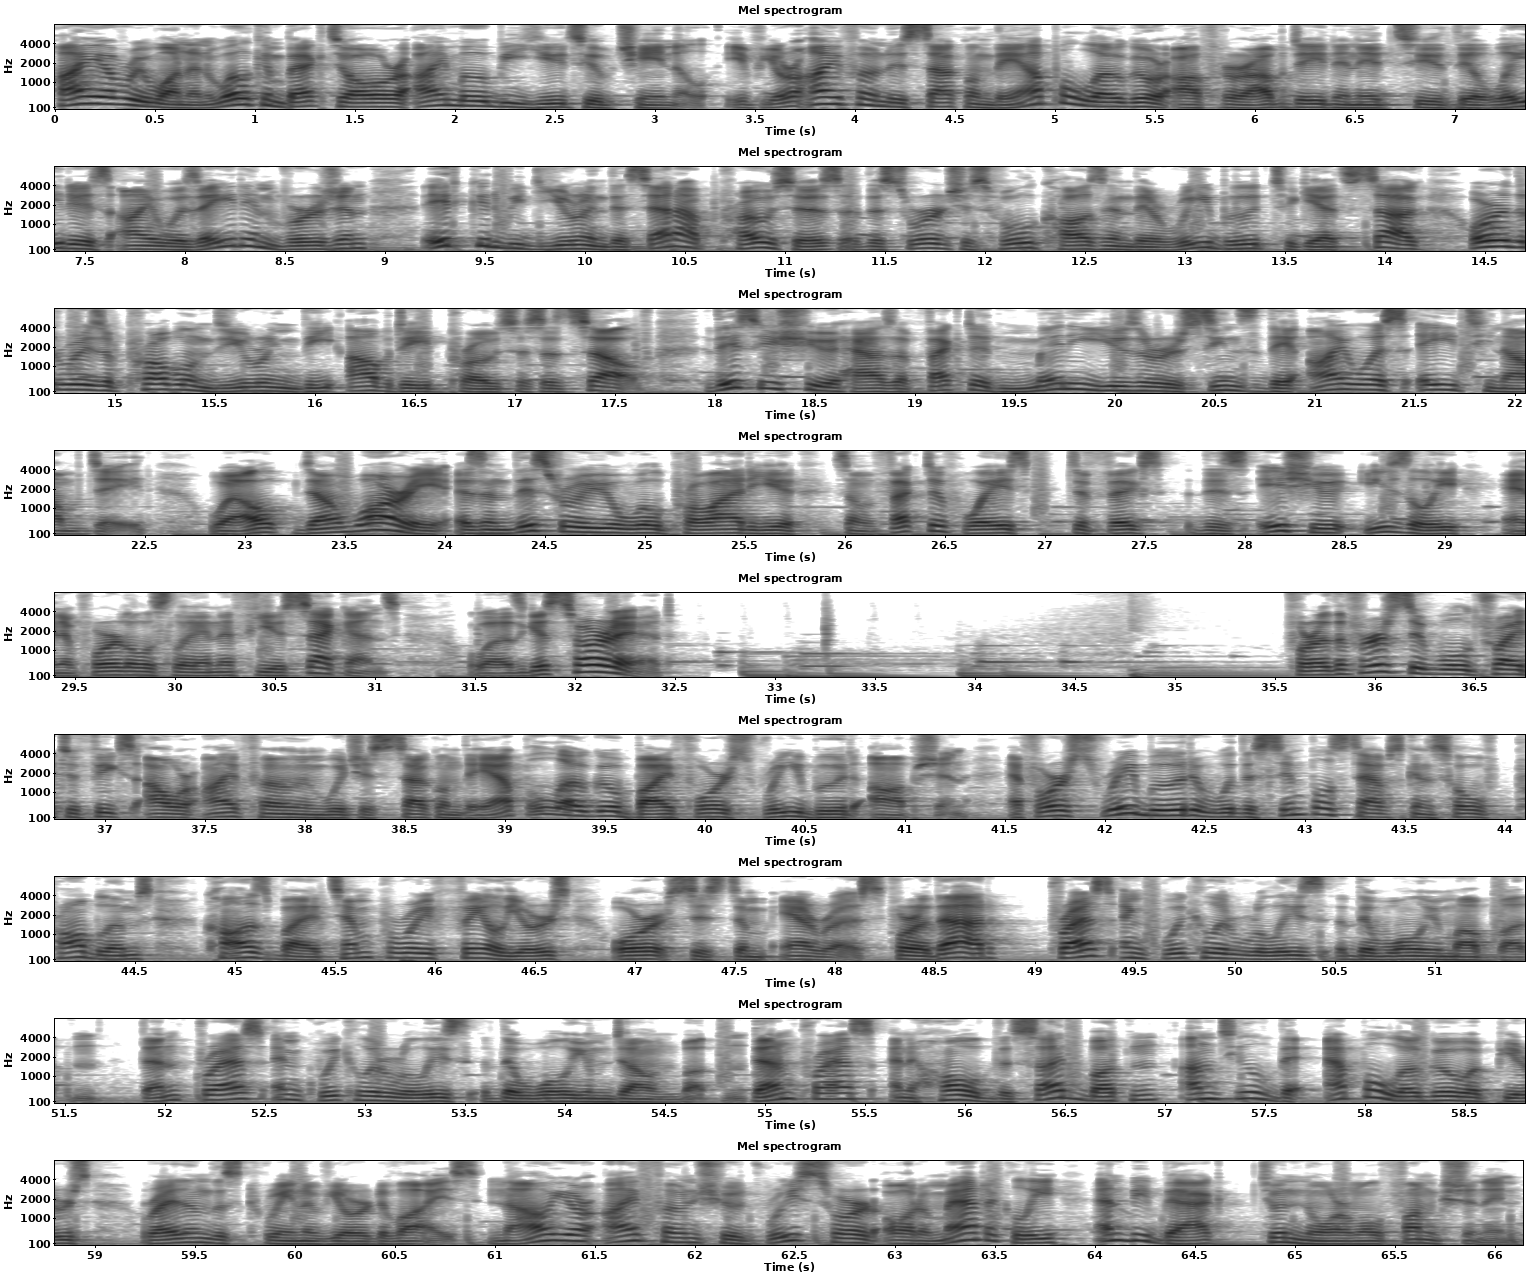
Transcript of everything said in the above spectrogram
Hi everyone and welcome back to our iMobie YouTube channel. If your iPhone is stuck on the Apple logo after updating it to the latest iOS 18 version, it could be during the setup process the storage is full causing the reboot to get stuck or there is a problem during the update process itself. This issue has affected many users since the iOS 18 update. Well, don't worry, as in this review will provide you some effective ways to fix this issue easily and effortlessly in a few seconds. Let's get started! For the first step, we'll try to fix our iPhone which is stuck on the Apple logo by forced reboot option. A forced reboot with the simple steps can solve problems caused by temporary failures or system errors. For that, Press and quickly release the volume up button. Then press and quickly release the volume down button. Then press and hold the side button until the Apple logo appears right on the screen of your device. Now your iPhone should restart automatically and be back to normal functioning.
